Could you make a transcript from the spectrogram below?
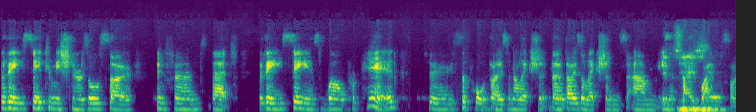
The VEC Commissioner has also confirmed that the VEC is well prepared to support those in election those elections um, in yes. a safe way also.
